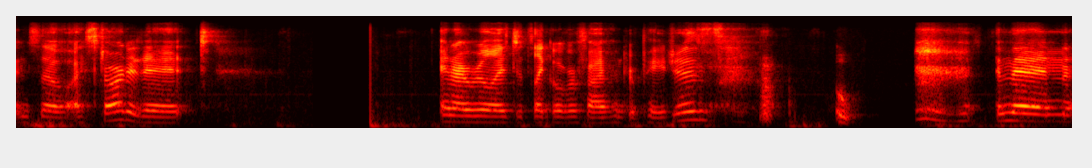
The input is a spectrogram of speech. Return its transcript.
And so I started it and I realized it's like over 500 pages. Oh. And then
